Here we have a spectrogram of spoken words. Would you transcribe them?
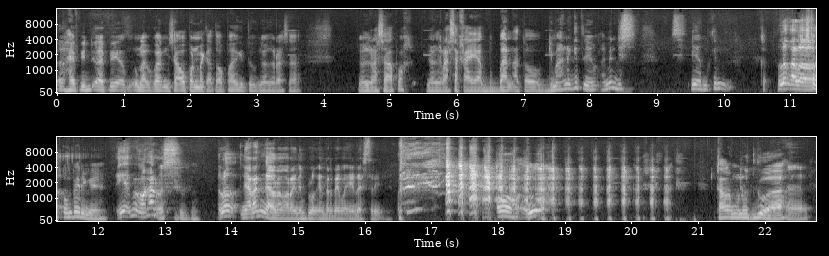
uh, happy happy melakukan misalnya open mic atau apa gitu nggak ngerasa nggak ngerasa apa nggak ngerasa kayak beban atau gimana gitu ya I mean just ya mungkin lo kalau stop comparing ya iya memang harus betul, betul. lo nyaran nggak orang-orang nyemplung entertainment industry oh lo kalau menurut gua uh.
